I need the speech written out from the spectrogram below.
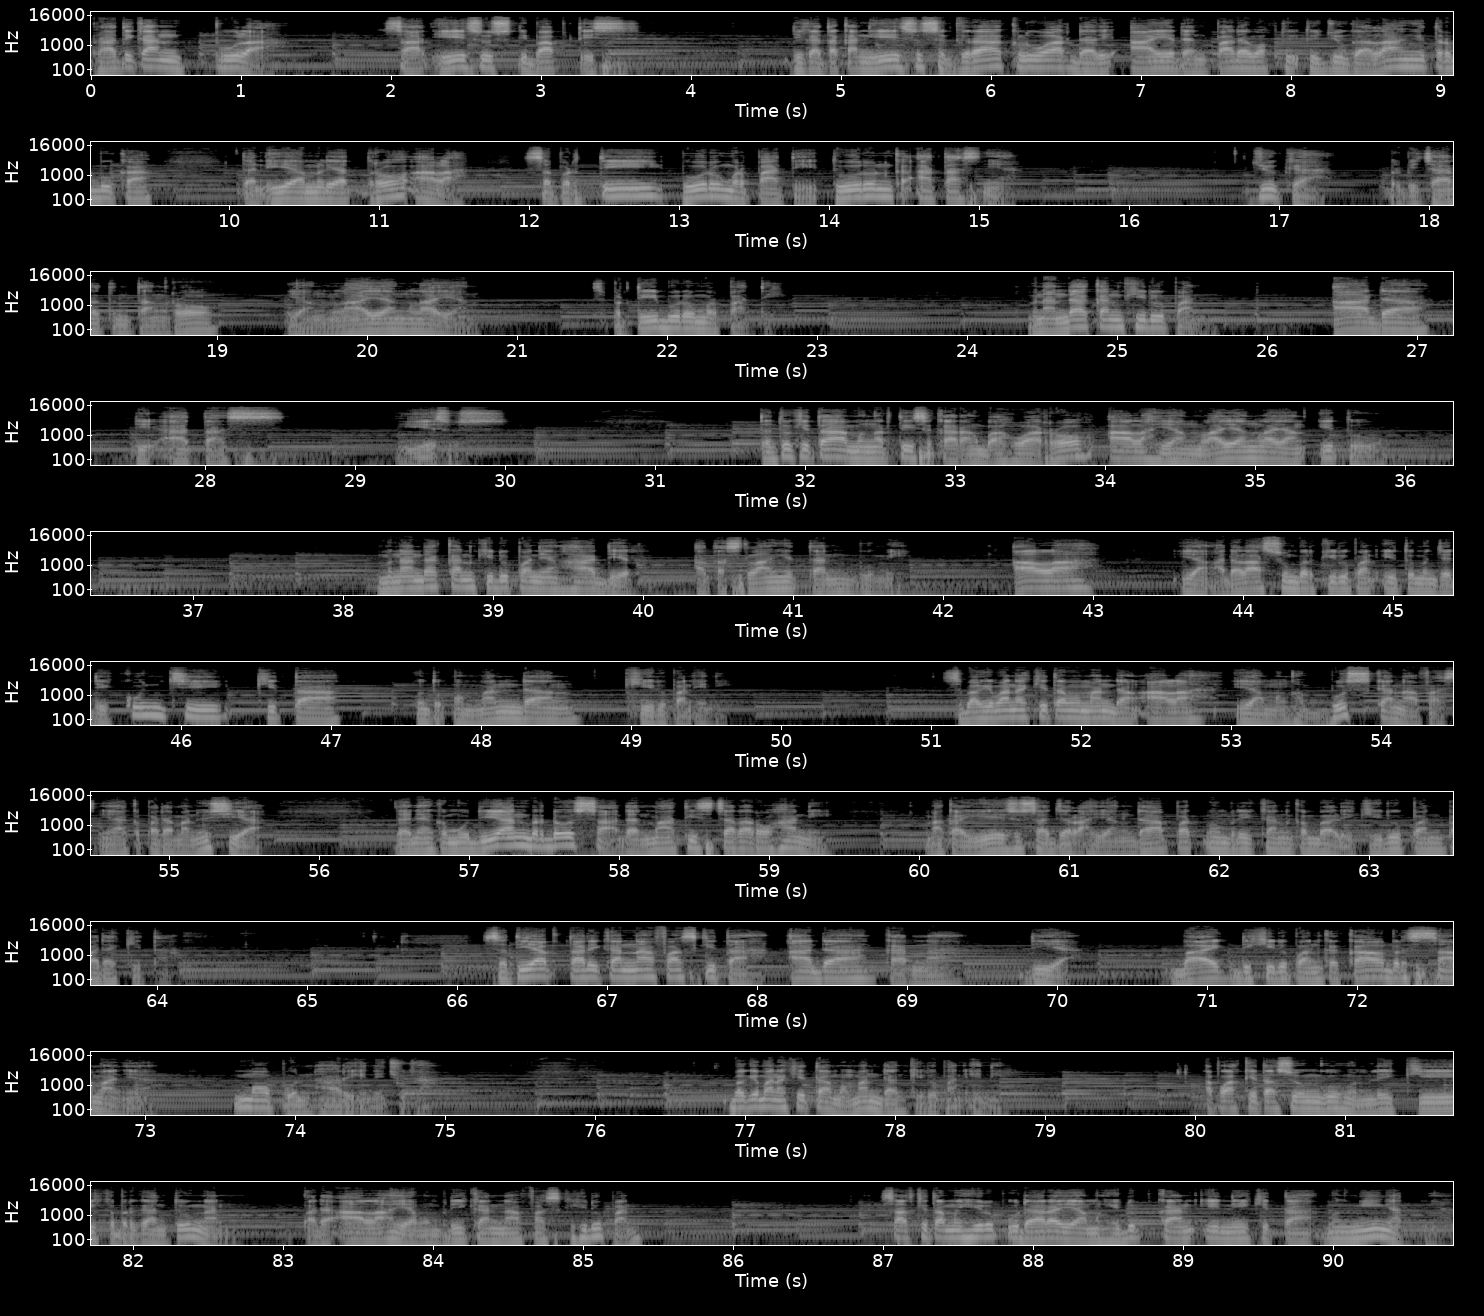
Perhatikan pula saat Yesus dibaptis. Dikatakan Yesus segera keluar dari air dan pada waktu itu juga langit terbuka dan ia melihat roh Allah seperti burung merpati turun ke atasnya. Juga berbicara tentang roh yang melayang-layang seperti burung merpati. Menandakan kehidupan ada di atas Yesus. Tentu kita mengerti sekarang bahwa roh Allah yang melayang-layang itu menandakan kehidupan yang hadir atas langit dan bumi. Allah yang adalah sumber kehidupan itu menjadi kunci kita untuk memandang kehidupan ini. Sebagaimana kita memandang Allah yang menghembuskan nafasnya kepada manusia dan yang kemudian berdosa dan mati secara rohani, maka Yesus sajalah yang dapat memberikan kembali kehidupan pada kita. Setiap tarikan nafas kita ada karena Dia, baik di kehidupan kekal bersamanya maupun hari ini juga. Bagaimana kita memandang kehidupan ini? Apakah kita sungguh memiliki kebergantungan pada Allah yang memberikan nafas kehidupan? Saat kita menghirup udara yang menghidupkan ini, kita mengingatnya.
